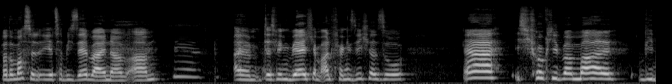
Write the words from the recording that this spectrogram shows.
Warum machst du das? Jetzt habe ich selber eine am Arm. Yeah. Ähm, deswegen wäre ich am Anfang sicher so, ah, ich guck lieber mal, wie,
